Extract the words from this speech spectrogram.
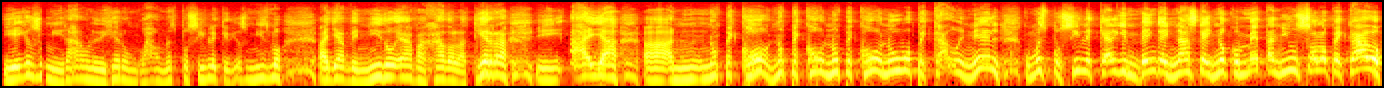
y ellos miraron y dijeron, wow, no es posible que Dios mismo haya venido, haya bajado a la tierra y haya, ah, no pecó, no pecó, no pecó, no hubo pecado en él. ¿Cómo es posible que alguien venga y nazca y no cometa ni un solo pecado?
